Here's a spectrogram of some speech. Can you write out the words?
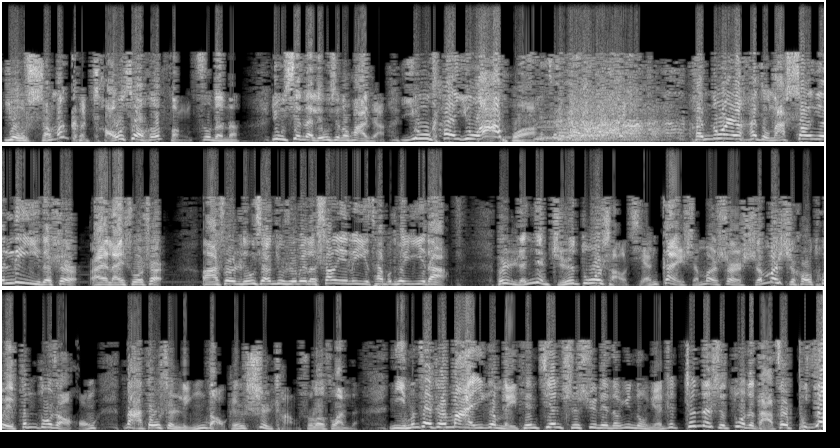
有什么可嘲笑和讽刺的呢？用现在流行的话讲，“You can you up”。很多人还总拿商业利益的事儿哎来说事儿，啊，说刘翔就是为了商业利益才不退役的，不是人家值多少钱，干什么事儿，什么时候退，分多少红，那都是领导跟市场说了算的。你们在这骂一个每天坚持训练的运动员，这真的是坐着打字不腰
